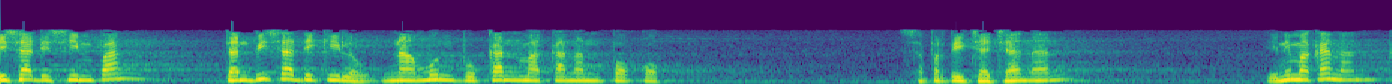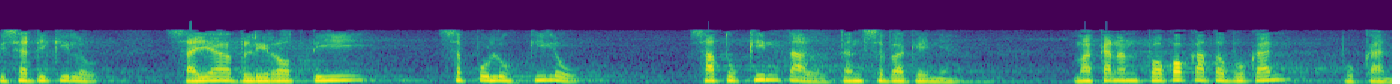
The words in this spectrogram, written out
Bisa disimpan dan bisa dikilo, namun bukan makanan pokok. Seperti jajanan. Ini makanan, bisa dikilo. Saya beli roti 10 kilo, satu kintal dan sebagainya. Makanan pokok atau bukan? Bukan.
